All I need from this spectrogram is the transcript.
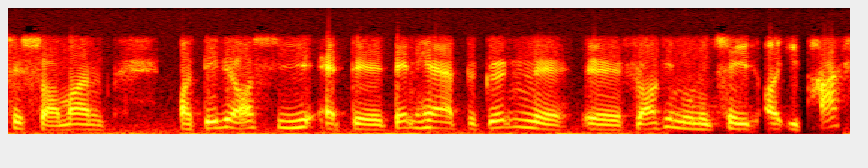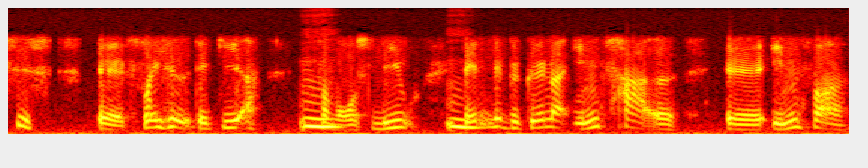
til sommeren. Og det vil også sige, at øh, den her begyndende øh, flokimmunitet og i praksis øh, frihed, det giver mm. for vores liv, mm. den vil begynde at indtræde øh, inden for,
